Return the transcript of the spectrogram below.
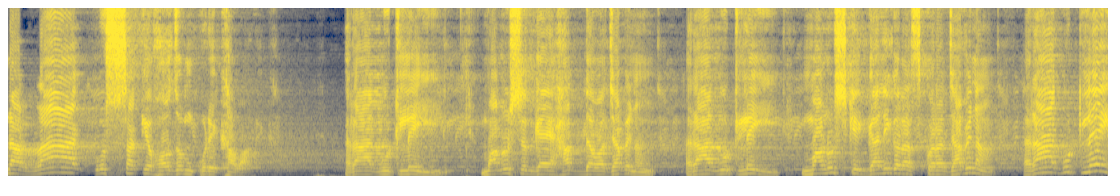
আপনার রাগ গোসাকে হজম করে খাওয়া। রাগ উঠলেই মানুষের গায়ে হাত দেওয়া যাবে না। রাগ উঠলেই মানুষকে গালিগালাজ করা যাবে না। রাগ উঠলেই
